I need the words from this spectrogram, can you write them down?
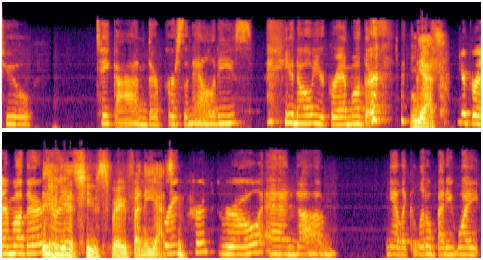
to take on their personalities. You know, your grandmother. Yes. your grandmother. yes, she was very funny. Yes. Bring her through and, um, yeah, like a little Betty White,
